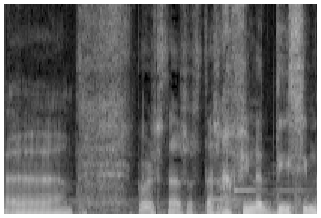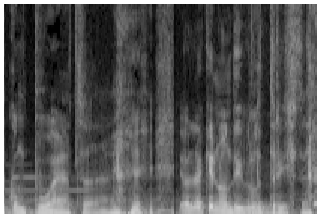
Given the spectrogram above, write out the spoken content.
Uh, pois estás, estás refinadíssimo como poeta. Olha que eu não digo letrista.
